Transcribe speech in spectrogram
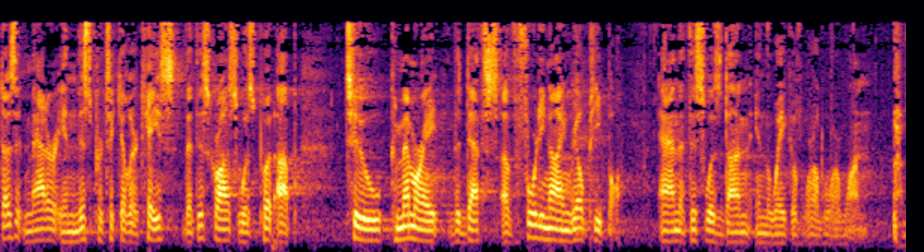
Does it matter in this particular case that this cross was put up to commemorate the deaths of 49 real people and that this was done in the wake of World War I?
